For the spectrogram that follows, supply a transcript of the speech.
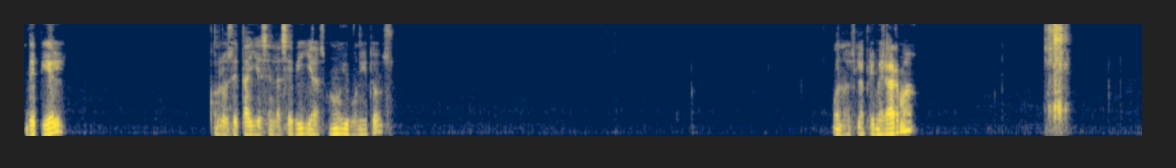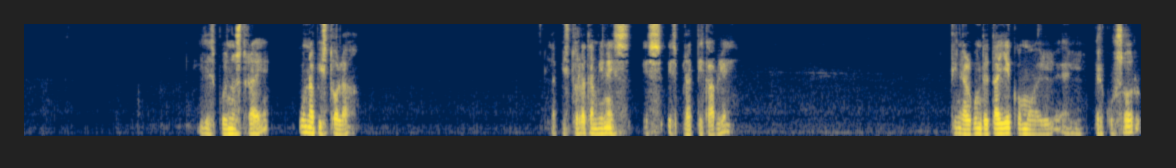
de piel con los detalles en las hebillas muy bonitos. Bueno, es la primera arma. Y después nos trae una pistola. La pistola también es, es, es practicable. Tiene algún detalle como el, el percursor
